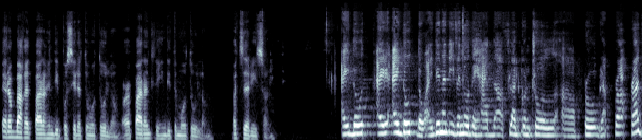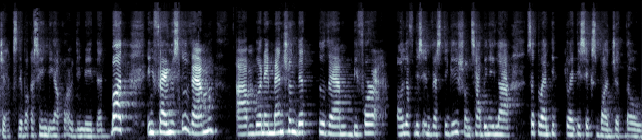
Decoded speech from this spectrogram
Pero bakit parang hindi po sila tumutulong or apparently hindi tumutulong? What's the reason? I don't I, I don't know. I didn't even know they had uh, flood control uh, program pro- projects, 'di ba? Kasi hindi nga coordinated. But in fairness to them, um, when I mentioned it to them before all of this investigation, sabi nila sa 2026 budget daw,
